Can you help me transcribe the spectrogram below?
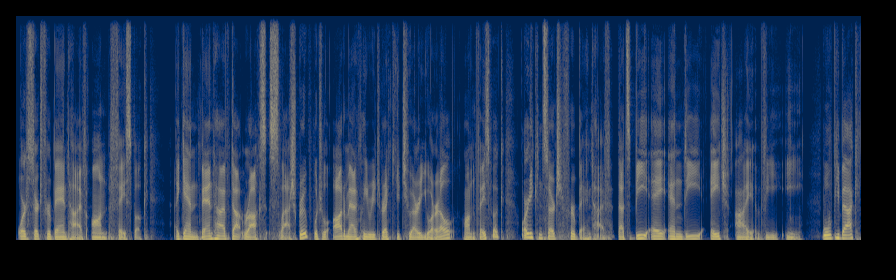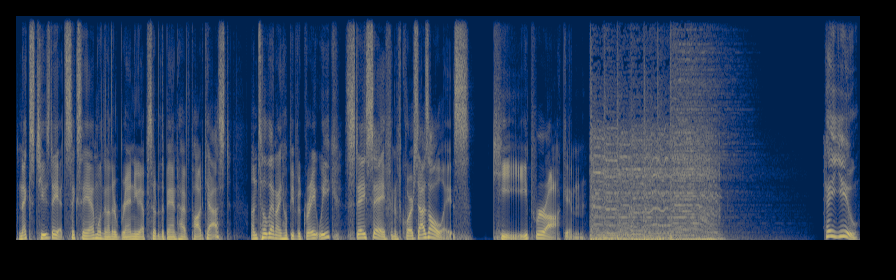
or search for Bandhive on Facebook. Again, bandhive.rocks slash group, which will automatically redirect you to our URL on Facebook, or you can search for Bandhive. That's B A N D H I V E. We'll be back next Tuesday at 6 a.m. with another brand new episode of the Bandhive podcast. Until then, I hope you have a great week. Stay safe. And of course, as always, keep rocking. Hey, you.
